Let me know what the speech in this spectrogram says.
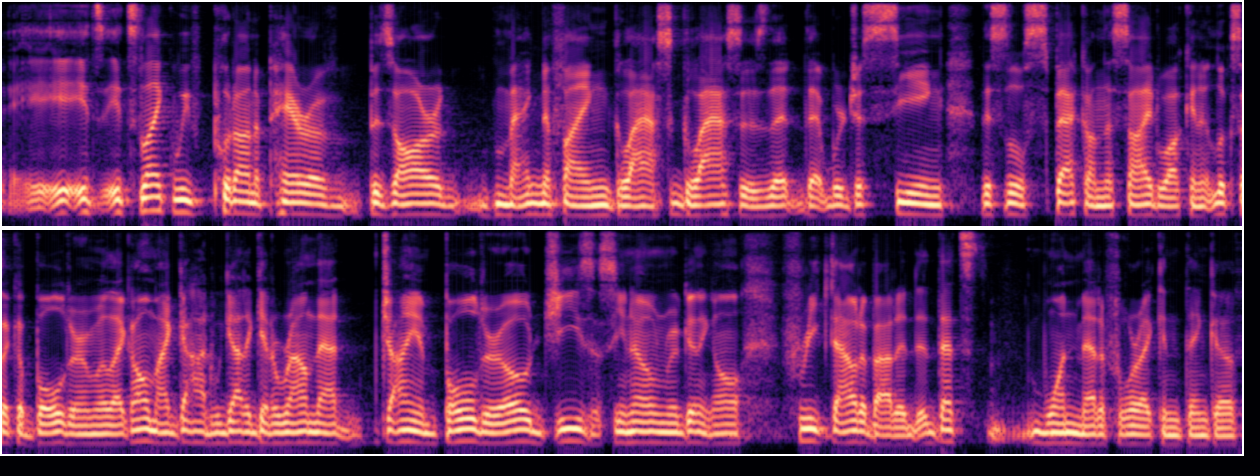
it's it's like we've put on a pair of bizarre magnifying glass glasses that that we're just seeing this little speck on the sidewalk and it looks like a boulder and we're like, "Oh my god, we got to get around that giant boulder. Oh gee Jesus, you know, and we're getting all freaked out about it. That's one metaphor I can think of.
